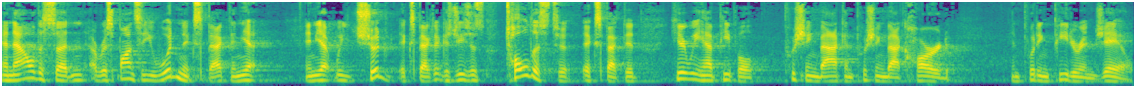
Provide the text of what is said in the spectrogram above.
And now all of a sudden, a response that you wouldn't expect, and yet, and yet we should expect it because Jesus told us to expect it. Here we have people pushing back and pushing back hard and putting Peter in jail.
